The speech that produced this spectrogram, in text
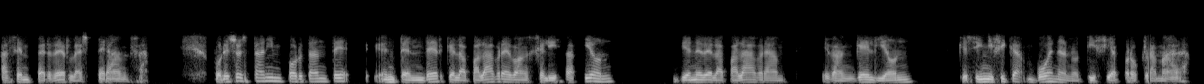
hacen perder la esperanza. Por eso es tan importante entender que la palabra evangelización viene de la palabra evangelion, que significa buena noticia proclamada.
